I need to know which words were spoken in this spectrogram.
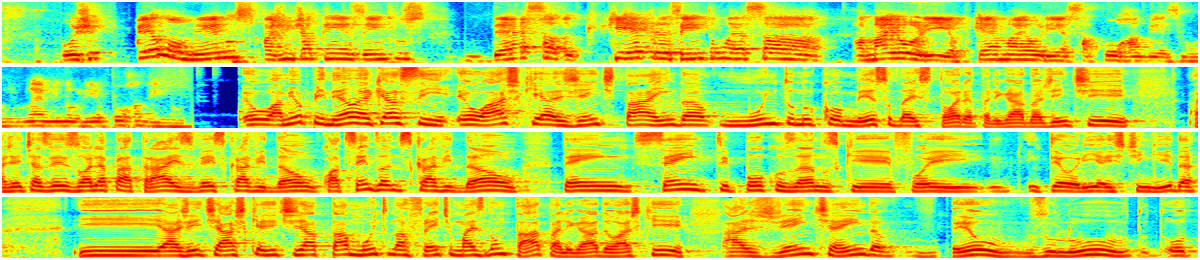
Hoje, pelo menos, a gente já tem exemplos dessa que representam essa a maioria, porque é a maioria essa porra mesmo, não é minoria porra nenhuma. Eu, a minha opinião é que assim, eu acho que a gente tá ainda muito no começo da história, tá ligado? A gente a gente às vezes olha para trás, vê escravidão, 400 anos de escravidão, tem cento e poucos anos que foi, em teoria, extinguida. E a gente acha que a gente já tá muito na frente, mas não tá, tá ligado? Eu acho que a gente ainda, eu, Zulu,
